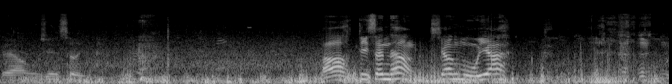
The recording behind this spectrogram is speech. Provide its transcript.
对啊，我先摄影。好，第三趟香母鸭。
